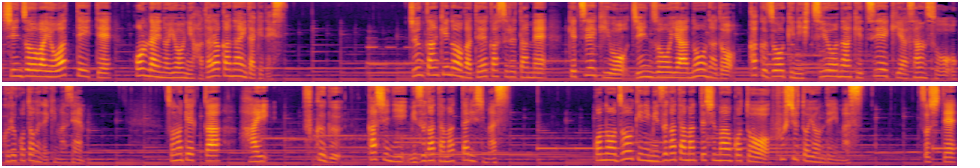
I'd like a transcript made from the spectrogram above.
心臓は弱っていて本来のように働かないだけです。循環機能が低下するため血液を腎臓や脳など各臓器に必要な血液や酸素を送ることができません。その結果肺腹部下肢に水が溜まったりします。この臓器に水が溜まってしまうことを浮腫と呼んでいます。そして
